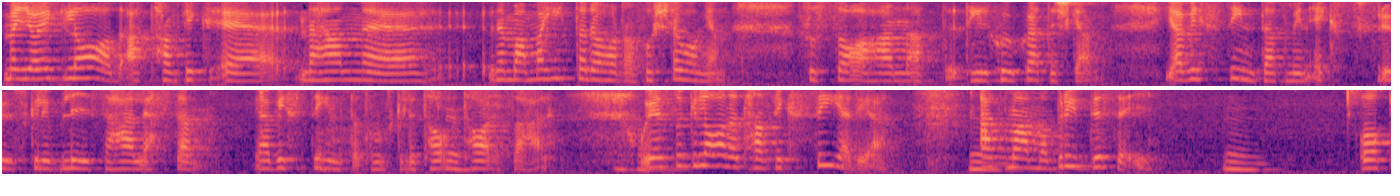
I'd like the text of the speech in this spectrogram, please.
Men jag är glad att han fick, eh, när han, eh, när mamma hittade honom första gången så sa han att, till sjuksköterskan, jag visste inte att min exfru skulle bli så här ledsen. Jag visste inte att hon skulle ta, ta det så här. Och jag är så glad att han fick se det. Att mamma brydde sig. Och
